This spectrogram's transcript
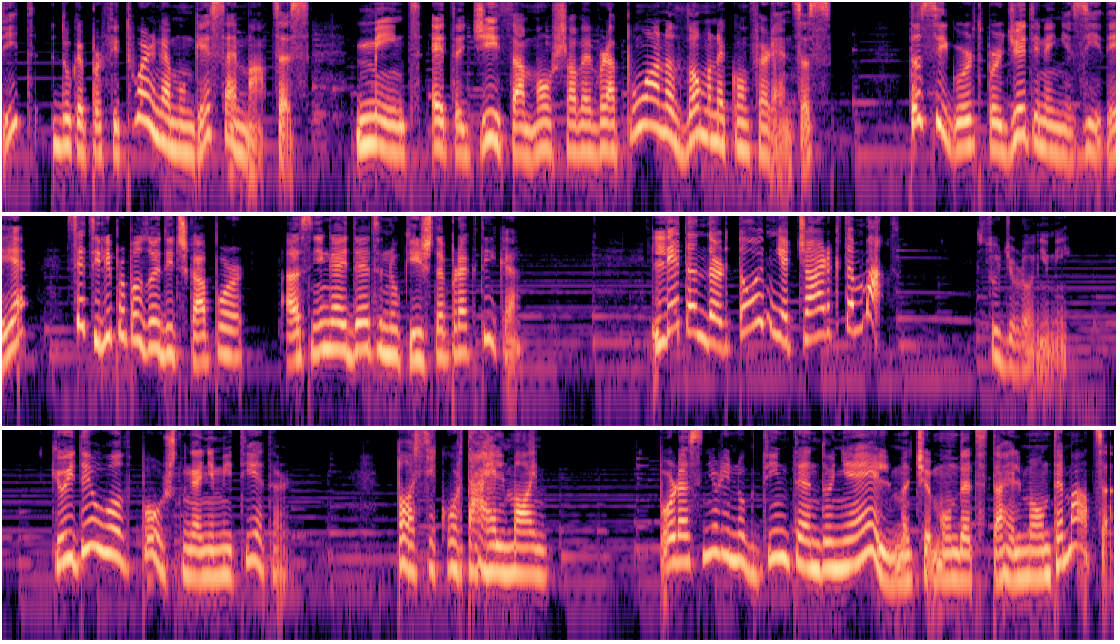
ditë, duke përfituar nga mungesa e maces, minjtë e të gjitha moshave vrapuan në dhomën e konferencës. Të sigurt për gjetjen e një zgjidhjeje, secili propozoi diçka, por Asnjë nga idetë nuk ishte praktike. Le të ndërtojmë një çark të madh, sugjeroi një mi. Kjo ide u hodh poshtë nga një mi tjetër. Po sikur ta helmojmë? Por asnjëri nuk dinte ndonjë helm që mundet ta helmonte macen.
